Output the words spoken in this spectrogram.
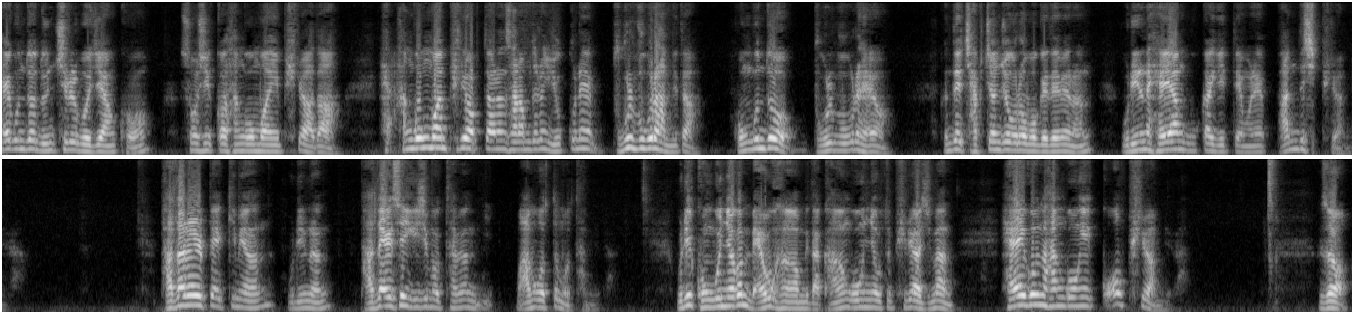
해군도 눈치를 보지 않고 소신껏 항공모함이 필요하다. 해- 항공모함 필요 없다는 사람들은 육군에 부글부글 합니다. 공군도 부글부글해요. 근데 작전적으로 보게 되면은 우리는 해양 국가이기 때문에 반드시 필요합니다. 바다를 뺏기면 우리는 바다에서 이기지 못하면 아무것도 못합니다. 우리 공군력은 매우 강합니다. 강한 공군력도 필요하지만 해군 항공이 꼭 필요합니다. 그래서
